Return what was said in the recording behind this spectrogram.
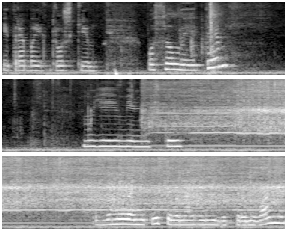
і треба їх трошки посолити моєю мельничкою. Дзвонила Нікусі, вона вже їде з тренування.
